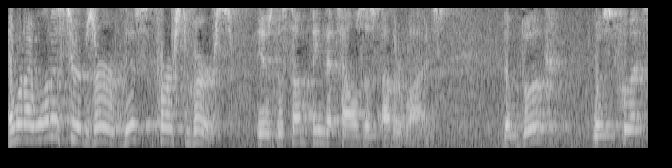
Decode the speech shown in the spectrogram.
And what I want us to observe this first verse is the something that tells us otherwise. The book was put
